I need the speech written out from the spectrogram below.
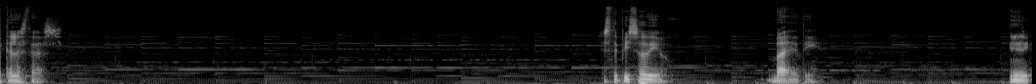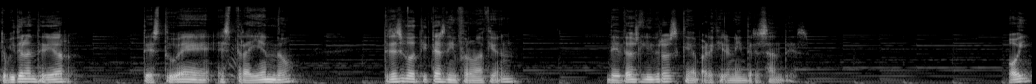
¿Qué tal estás? Este episodio va de ti. En el capítulo anterior te estuve extrayendo tres gotitas de información de dos libros que me parecieron interesantes. Hoy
